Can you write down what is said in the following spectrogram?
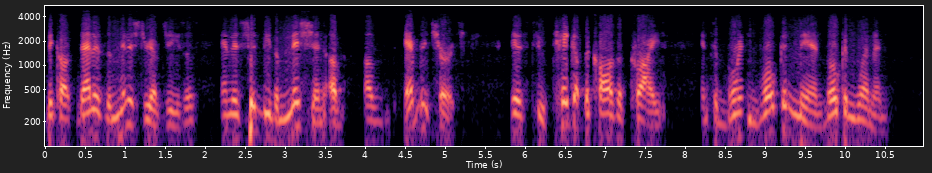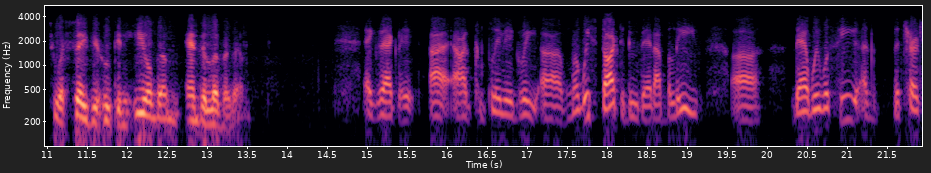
because that is the ministry of Jesus, and it should be the mission of, of every church is to take up the cause of Christ and to bring broken men, broken women to a Savior who can heal them and deliver them. Exactly. I, I completely agree. Uh, when we start to do that, I believe uh, that we will see uh, the church,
